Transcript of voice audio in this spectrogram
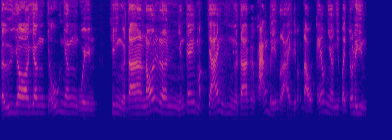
tự do dân chủ nhân quyền. Khi người ta nói lên những cái mặt trái khi người ta phản biện lại thì bắt đầu kéo nhau như bầy chó điên.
